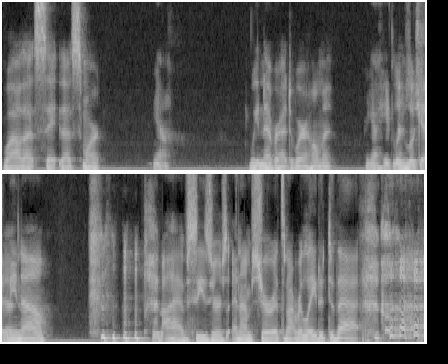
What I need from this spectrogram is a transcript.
wow that's sa- that's smart Yeah, we never had to wear a helmet yeah. He'd lose. And look at shit. me now. I have Caesars, and I'm sure it's not related to that.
